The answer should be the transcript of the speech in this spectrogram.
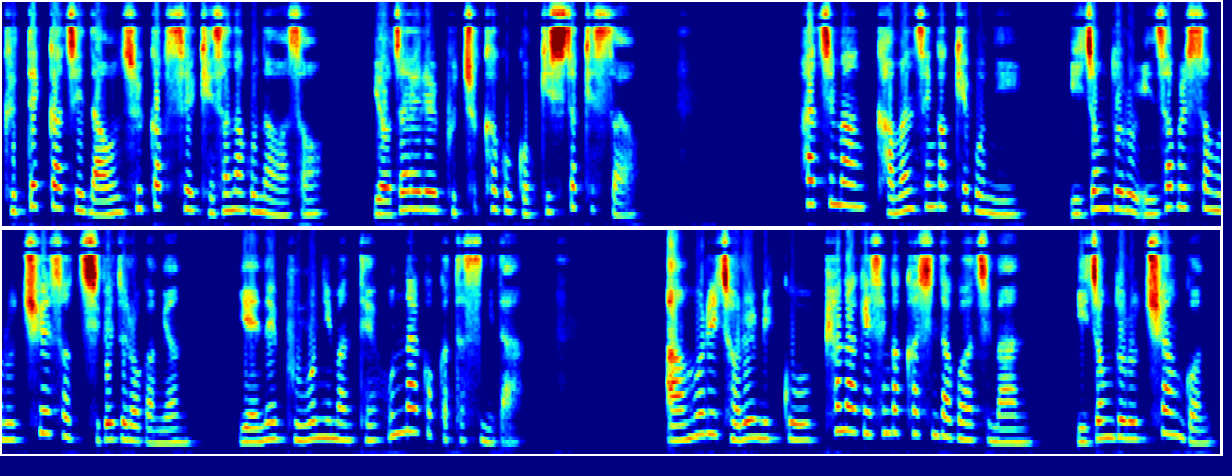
그때까지 나온 술값을 계산하고 나와서 여자애를 부축하고 걷기 시작했어요. 하지만 가만 생각해보니 이 정도로 인사불성으로 취해서 집에 들어가면 얘네 부모님한테 혼날 것 같았습니다. 아무리 저를 믿고 편하게 생각하신다고 하지만 이 정도로 취한 건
